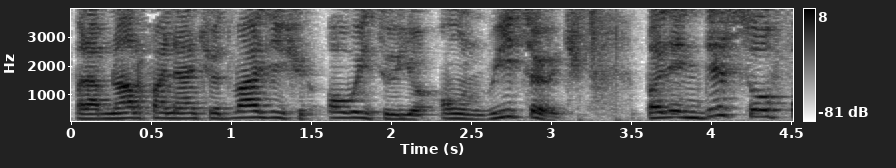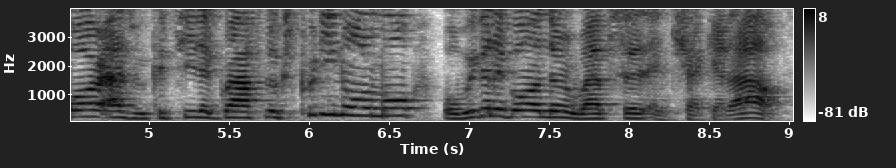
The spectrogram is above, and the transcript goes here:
but I'm not a financial advisor. You should always do your own research. But in this so far, as we could see, the graph looks pretty normal, but we're going to go on their website and check it out.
